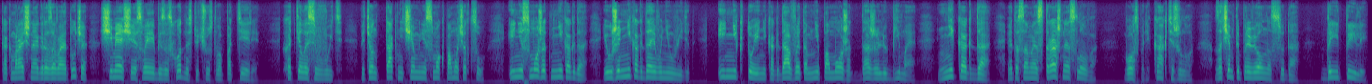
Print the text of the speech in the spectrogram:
как мрачная грозовая туча, щемящая своей безысходностью чувство потери. Хотелось выть, ведь он так ничем не смог помочь отцу, и не сможет никогда, и уже никогда его не увидит. И никто и никогда в этом не поможет, даже любимая. Никогда. Это самое страшное слово. Господи, как тяжело. Зачем ты привел нас сюда? Да и ты ли?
